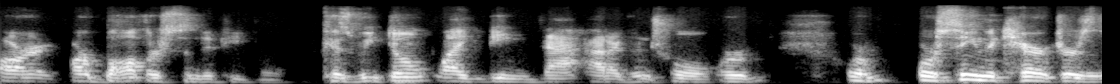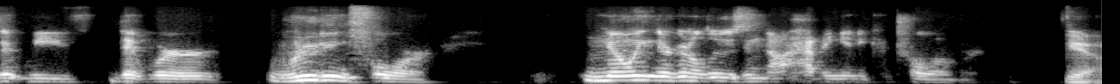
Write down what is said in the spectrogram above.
are are bothersome to people because we don't like being that out of control or or or seeing the characters that we've that we're rooting for knowing they're going to lose and not having any control over it. yeah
